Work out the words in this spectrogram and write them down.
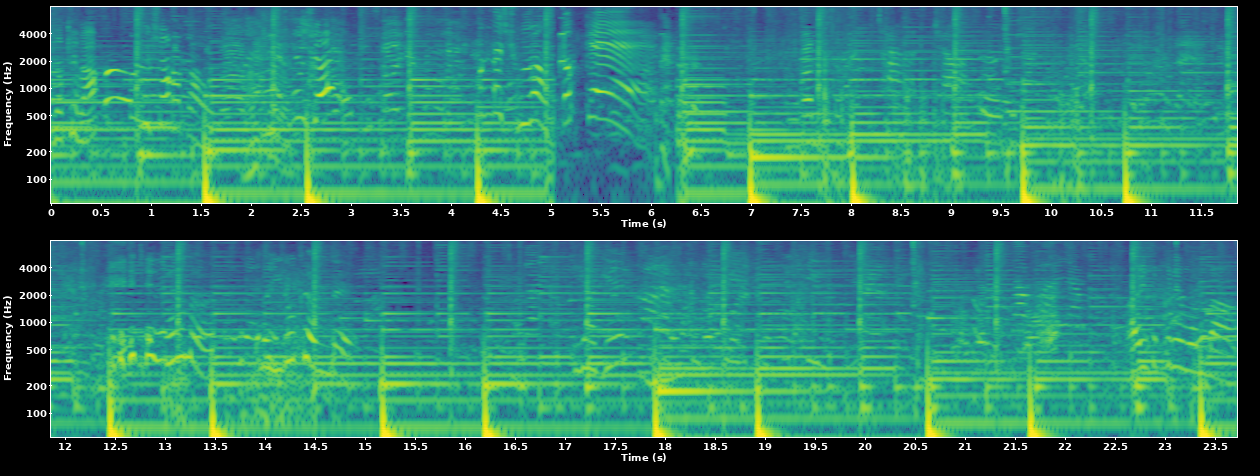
이렇게 봐. 부셔. 부셔. 너 이렇게 하면 돼. 아이스크림 온다.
